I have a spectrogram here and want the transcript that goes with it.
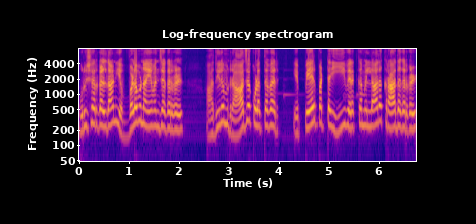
புருஷர்கள்தான் எவ்வளவு நயவஞ்சகர்கள்! அதிலும் ராஜகுலத்தவர் எப்பேற்பட்ட ஈவிரக்கமில்லாத கிராதகர்கள்!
